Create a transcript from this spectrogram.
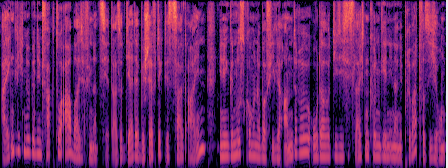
eigentlich nur über den Faktor Arbeit finanziert. Also der, der beschäftigt ist, zahlt ein. In den Genuss kommen aber viele andere oder die, die es sich leisten können, gehen in eine Privatversicherung.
